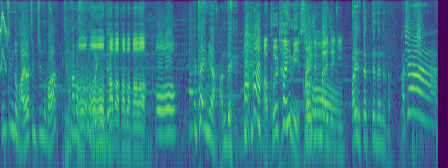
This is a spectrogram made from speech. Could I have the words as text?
찜찜도 봐요. 찜찜도 봐. 지금 한번 어, 어, 더 어, 있는데 봐봐, 봐봐, 봐봐. 어어 쿨타임이야. 안 돼. 아, 쿨타임이 있어. 거짓말쟁이 아니 됐다 된다 된다. 가자.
